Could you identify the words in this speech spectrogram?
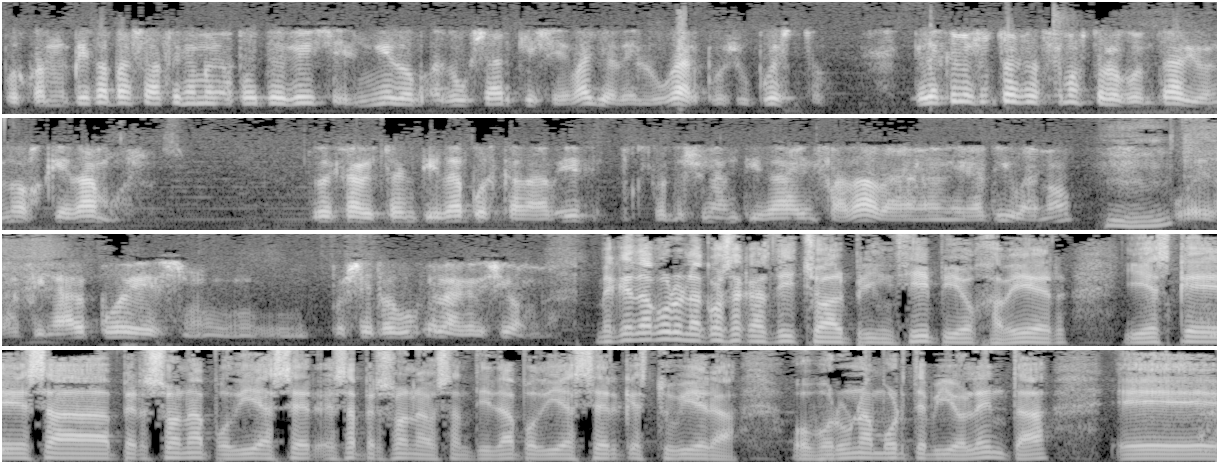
Pues cuando empieza a pasar fenómeno poltergeist, el miedo va a causar que se vaya del lugar, por supuesto. Pero es que nosotros hacemos todo lo contrario, nos quedamos. Entonces, claro, esta entidad, pues cada vez, cuando es una entidad enfadada, negativa, ¿no? Pues al final, pues, pues se produce la agresión. Me he quedado con una cosa que has dicho al principio, Javier, y es que esa persona podía ser, esa persona o santidad podía ser que estuviera o por una muerte violenta. eh,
